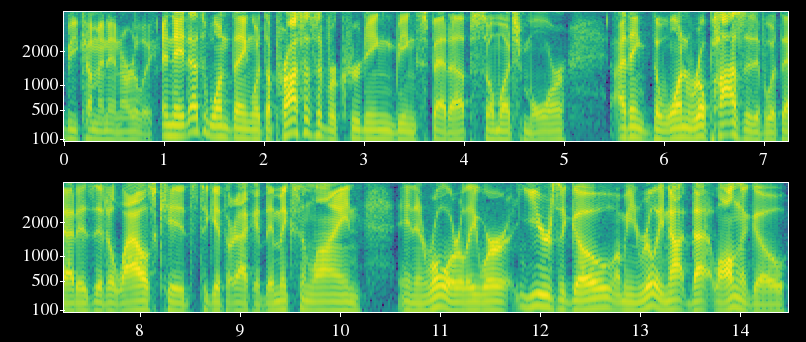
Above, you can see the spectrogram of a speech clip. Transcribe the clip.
be coming in early. And Nate, that's one thing with the process of recruiting being sped up so much more. I think the one real positive with that is it allows kids to get their academics in line and enroll early. Where years ago, I mean, really not that long ago,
